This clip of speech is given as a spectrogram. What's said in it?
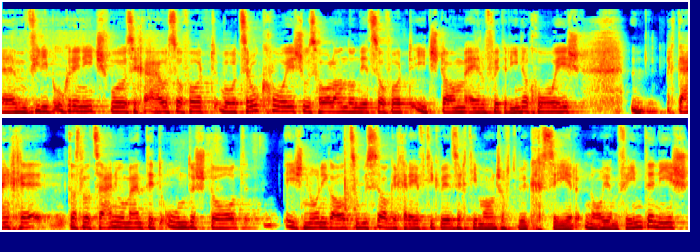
ähm, Filip Ugrinic, wo sich auch sofort, wo zurückgekommen ist aus Holland und jetzt sofort in die Stammelf wieder reingekommen ist. Ich denke, dass Luzern im Moment dort unten steht, ist noch nicht allzu aussagekräftig, weil sich die Mannschaft wirklich sehr neu empfinden ist.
